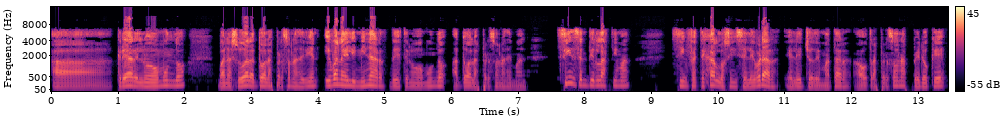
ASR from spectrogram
a crear el nuevo mundo, van a ayudar a todas las personas de bien y van a eliminar de este nuevo mundo a todas las personas de mal sin sentir lástima, sin festejarlo, sin celebrar el hecho de matar a otras personas, pero que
